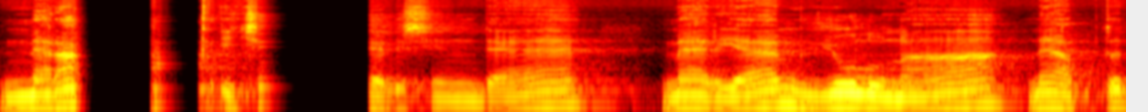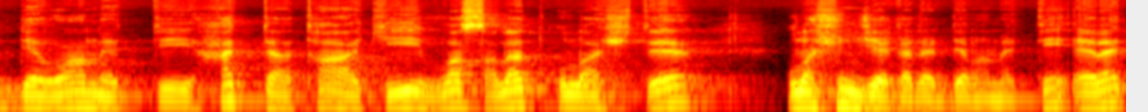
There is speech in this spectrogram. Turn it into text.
merak içerisinde Meryem yoluna ne yaptı? Devam etti. Hatta ta ki vasalat ulaştı. Ulaşıncaya kadar devam etti. Evet.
